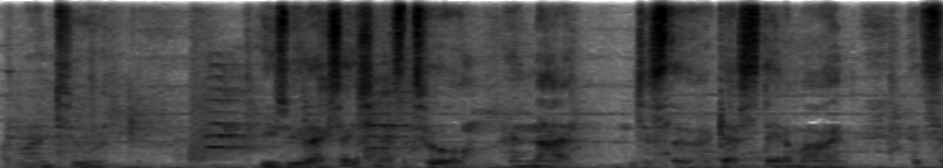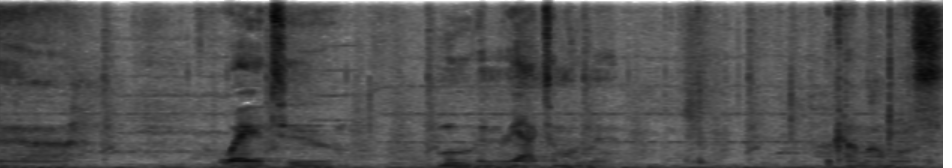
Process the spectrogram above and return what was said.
I learned to use relaxation as a tool and not just a guess state of mind. It's a way to move and react to movement. Become almost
